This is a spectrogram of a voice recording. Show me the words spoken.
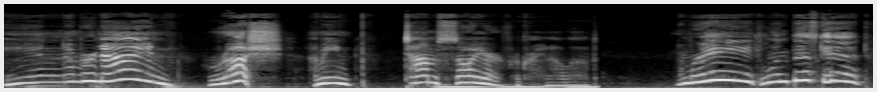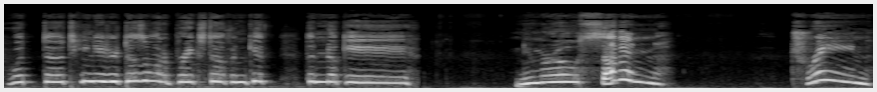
And number 9, Rush. I mean, Tom Sawyer, for crying out loud. Number 8, Limp Bizkit. What uh, teenager doesn't want to break stuff and get the nookie? Numero 7, Train.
